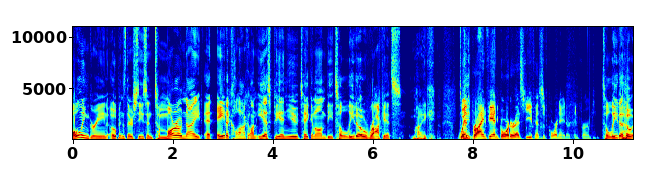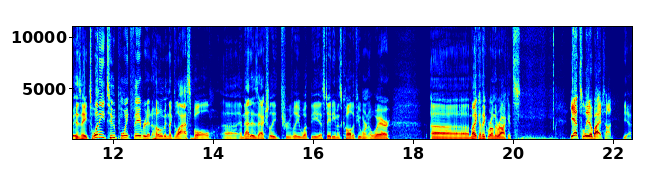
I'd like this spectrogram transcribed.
Bowling Green opens their season tomorrow night at 8 o'clock on ESPNU, taking on the Toledo Rockets. Mike. With Brian VanGorder as defensive coordinator, confirmed. Toledo is a 22 point favorite at home in the Glass Bowl, uh, and that is actually truly what the uh, stadium is called if you weren't aware. Uh, Mike, I think we're on the Rockets. Yeah, Toledo by a ton. Yeah.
